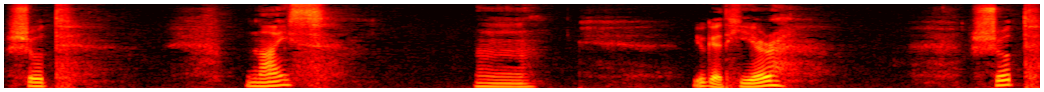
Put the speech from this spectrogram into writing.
shoot nice mm. You get here. Shoot.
